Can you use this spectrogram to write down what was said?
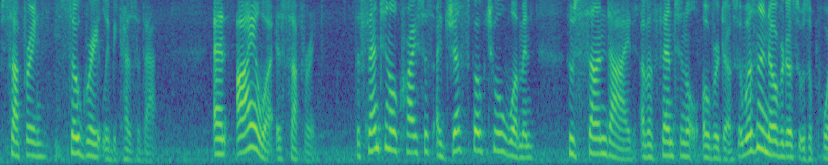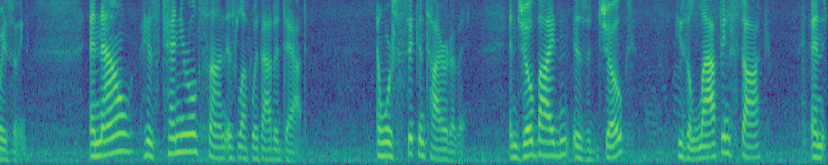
suffering so greatly because of that. And Iowa is suffering. The fentanyl crisis, I just spoke to a woman whose son died of a fentanyl overdose. It wasn't an overdose, it was a poisoning. And now his 10 year old son is left without a dad. And we're sick and tired of it. And Joe Biden is a joke, he's a laughing stock, and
